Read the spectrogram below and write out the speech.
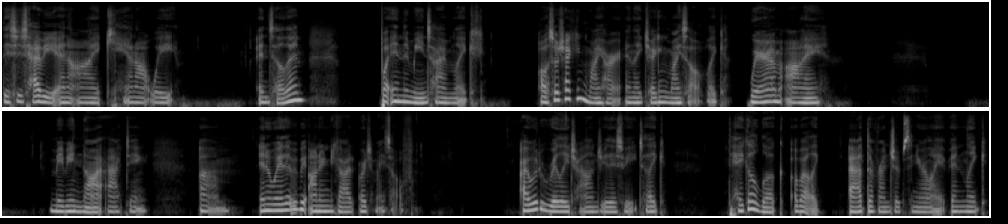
this is heavy and I cannot wait until then. But in the meantime, like also checking my heart and like checking myself, like where am I maybe not acting um in a way that would be honoring to God or to myself. I would really challenge you this week to like take a look about like at the friendships in your life and like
